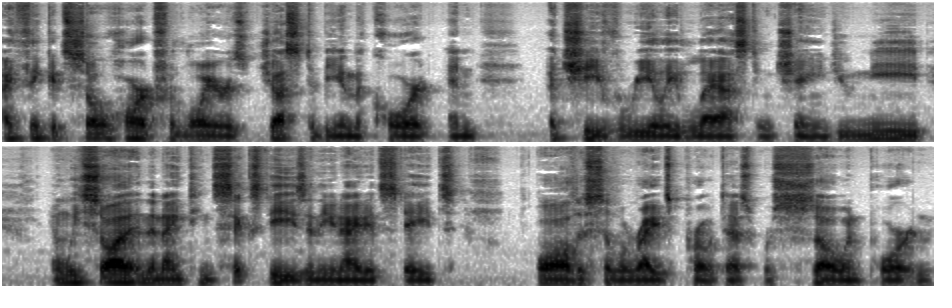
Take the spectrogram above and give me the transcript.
I think it's so hard for lawyers just to be in the court and achieve really lasting change. You need, and we saw it in the 1960s in the United States, all the civil rights protests were so important.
